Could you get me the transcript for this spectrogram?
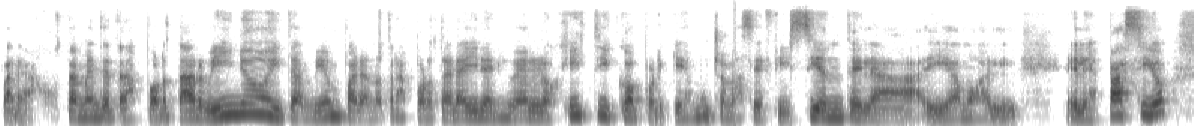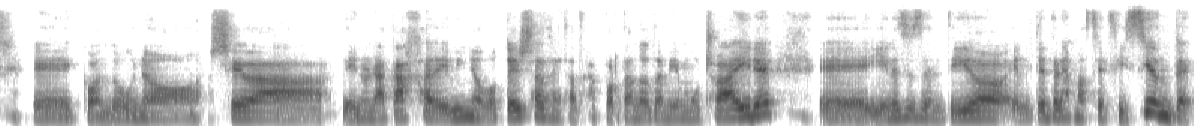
para, justamente transportar vino y también para no transportar aire a nivel logístico porque es mucho más eficiente la, digamos, el, el espacio. Eh, cuando uno lleva en una caja de vino botella, se está transportando también mucho aire eh, y en ese sentido el tetra es más eficiente,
